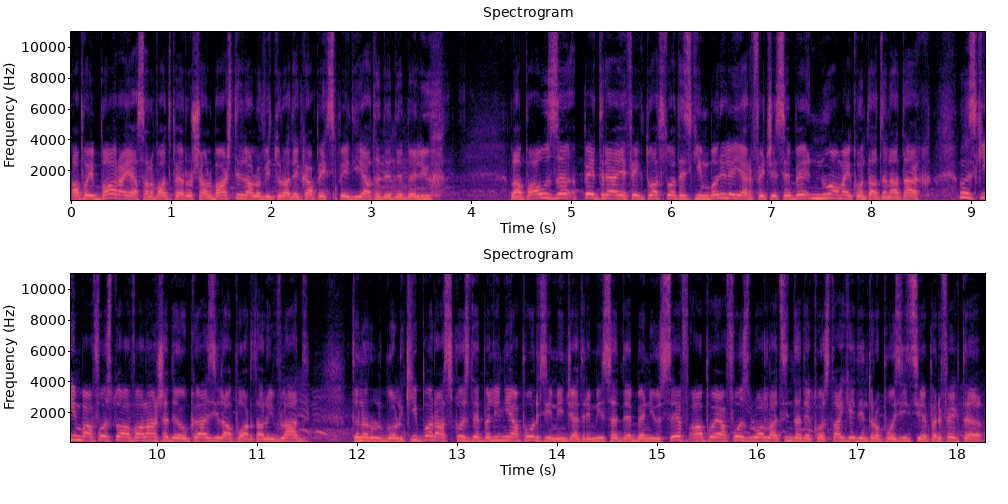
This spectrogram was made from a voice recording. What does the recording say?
Apoi Bara i-a salvat pe roș albaștri la lovitura de cap expediată de Debeluch. La pauză, Petre a efectuat toate schimbările, iar FCSB nu a mai contat în atac. În schimb, a fost o avalanșă de ocazii la poarta lui Vlad. Tânărul golkeeper a scos de pe linia porții mingea trimisă de Ben Youssef, apoi a fost luat la țintă de Costache dintr-o poziție perfectă.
